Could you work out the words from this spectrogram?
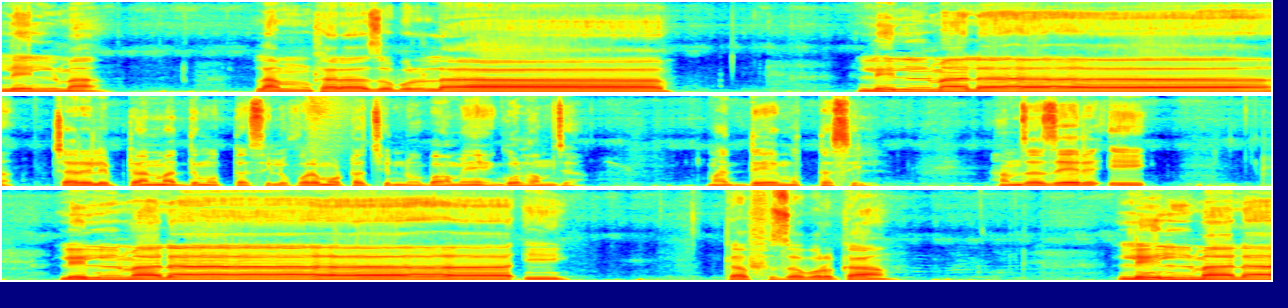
للما لم كرا زبر لا. চারে লিপটান মাধ্যে মুত্তাসিল। উপরে মোটা চিহ্ন, বামে গোল হামজা। মাধ্যে মুত্তাসিল। হামজা জের ই। লিল মালা ই কাফ জবর কা। লিল মালা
